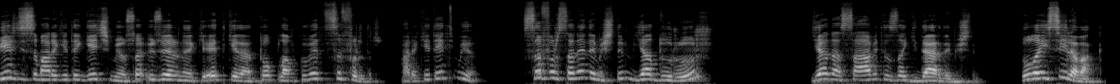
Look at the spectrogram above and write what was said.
Bir cisim harekete geçmiyorsa üzerindeki etkiden toplam kuvvet sıfırdır. Hareket etmiyor. Sıfırsa ne demiştim? Ya durur ya da sabit hızla gider demiştim. Dolayısıyla bak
